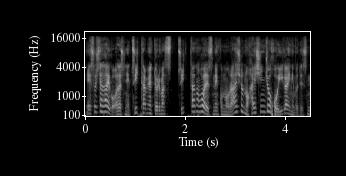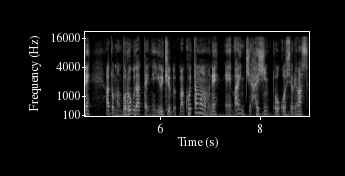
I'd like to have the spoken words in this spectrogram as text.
えー、そして最後、私ね、ツイッターもやっております。ツイッターの方はですね、このラジオの配信情報以外にもですね、あと、まあ、ブログだったりね、YouTube、まあ、こういったものもね、えー、毎日配信、投稿しております。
